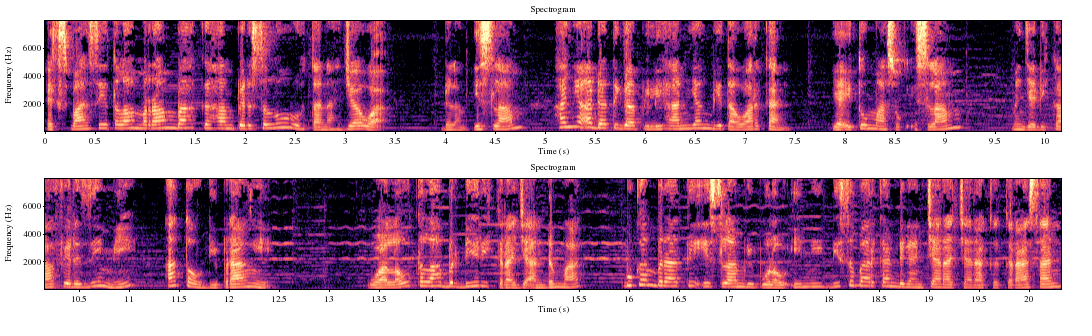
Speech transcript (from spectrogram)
Ekspansi telah merambah ke hampir seluruh tanah Jawa. Dalam Islam, hanya ada tiga pilihan yang ditawarkan, yaitu masuk Islam, menjadi kafir zimi, atau diperangi. Walau telah berdiri kerajaan Demak, bukan berarti Islam di pulau ini disebarkan dengan cara-cara kekerasan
